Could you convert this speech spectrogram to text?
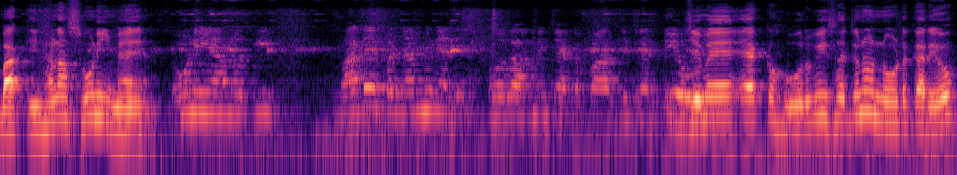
ਬਾਕੀ ਹਨਾ ਸੋਹਣੀ ਮੈਂ ਆ। ਸੋਹਣੀ ਆ ਮਤਲਬ ਕਿ ਸਾਢੇ ਪੰਜਾਂ ਮਹੀਨਿਆਂ ਦੀ ਫੁੱਲ ਆਪਣੀ ਚੈੱਕ ਪਾਸ ਦੀ ਗਾਰੰਟੀ ਹੋਊਗੀ। ਜਿਵੇਂ ਇੱਕ ਹੋਰ ਵੀ ਸੱਜਣੋ ਨੋਟ ਕਰਿਓ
